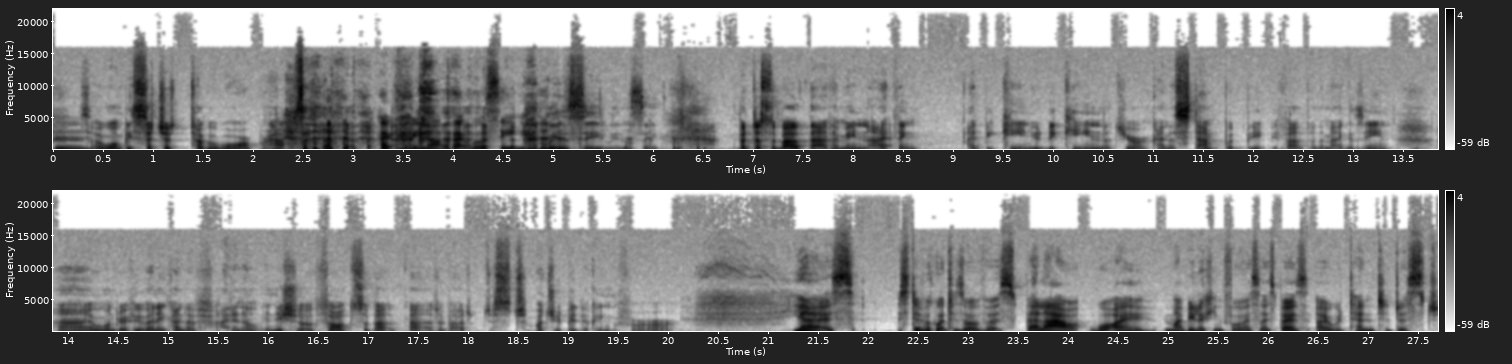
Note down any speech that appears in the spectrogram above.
Mm. So it won't be such a tug of war, perhaps. Hopefully not, but we'll see. we'll see. We'll see. But just about that, I mean, I think I'd be keen. You'd be keen that your kind of stamp would be, be felt in the magazine. Uh, I wonder if you have any kind of I don't know initial thoughts about that, about just what you'd be looking for. Yeah, it's it's difficult to sort of spell out what I might be looking for. As I suppose I would tend to just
